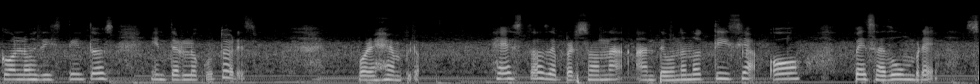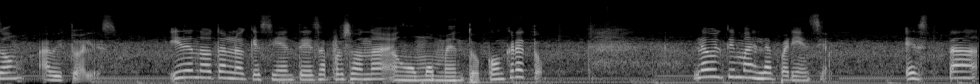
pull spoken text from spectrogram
con los distintos interlocutores. Por ejemplo, gestos de persona ante una noticia o pesadumbre son habituales y denotan lo que siente esa persona en un momento concreto. La última es la apariencia. Está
